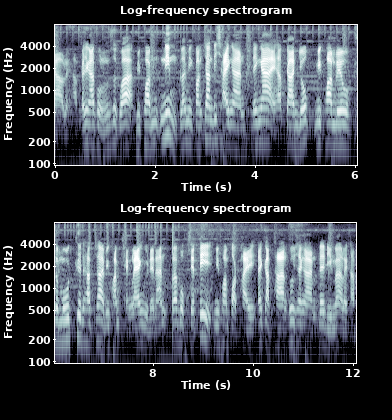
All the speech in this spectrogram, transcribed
ยาวเลยครับการใช้งานผมรู้สึกว่ามีความนิ่ม และมีฟังก์ชันที่ใช้งานได้ง่ายครับการยกมีความเร็วสมูทขึ้นครับใช่มีความแข็งแรงอยู่ในนั้น ระบบเซฟตี้มีความปลอดภัยให้กับทางผู้ใช้งานได้ดีมากเลยครับ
